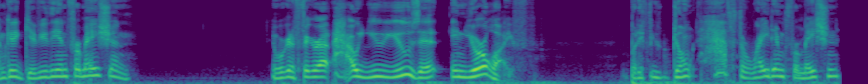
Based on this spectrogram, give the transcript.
I'm going to give you the information and we're going to figure out how you use it in your life. But if you don't have the right information,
